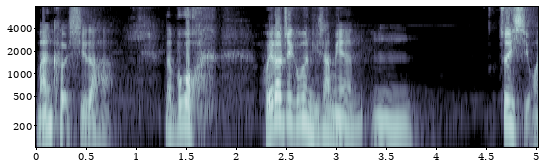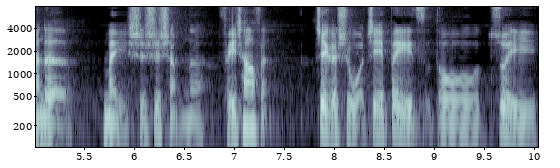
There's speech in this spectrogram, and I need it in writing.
蛮可惜的哈。那不过。回到这个问题上面，嗯，最喜欢的美食是什么呢？肥肠粉，这个是我这辈子都最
